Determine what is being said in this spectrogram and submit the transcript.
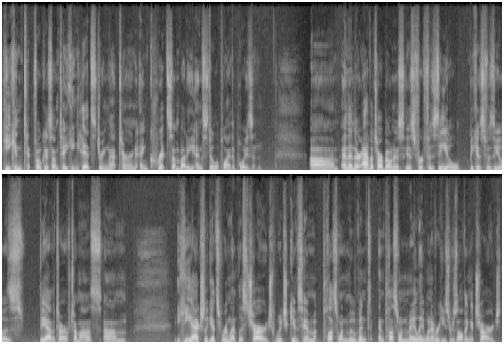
he can t- focus on taking hits during that turn and crit somebody and still apply the poison. Um, and then their avatar bonus is for Fazil, because Fazil is the avatar of Tomas. Um, he actually gets Relentless Charge, which gives him plus one movement and plus one melee whenever he's resolving a charge.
